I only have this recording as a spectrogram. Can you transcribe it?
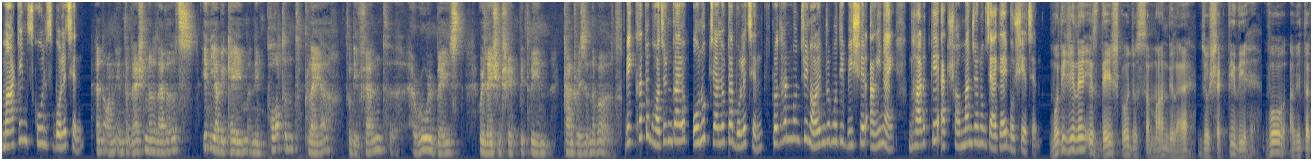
মার্টিন স্কুলস বলেছেন and on international levels, India became an important player to defend a rule based relationship between countries in the world. বিখ্যাত ভজন গায়ক অনুপ জালোটা বলেছেন প্রধানমন্ত্রী নরেন্দ্র মোদী বিশ্বের আঙিনায় ভারতকে এক সম্মানজনক জায়গায় বসিয়েছেন मोदी जी ने इस देश को जो सम्मान दिलाया है जो शक्ति दी है वो अभी तक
